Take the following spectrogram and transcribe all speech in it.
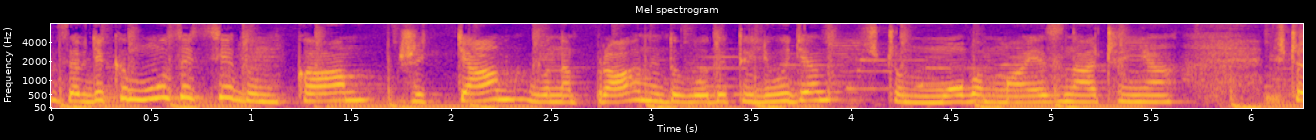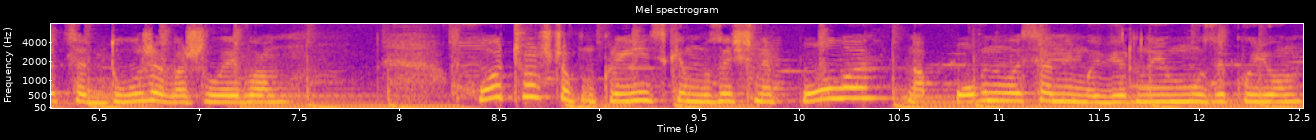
Завдяки музиці, думкам, життям вона прагне доводити людям, що мова має значення, що це дуже важливо. Хочу, щоб українське музичне поле наповнилося неймовірною музикою,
